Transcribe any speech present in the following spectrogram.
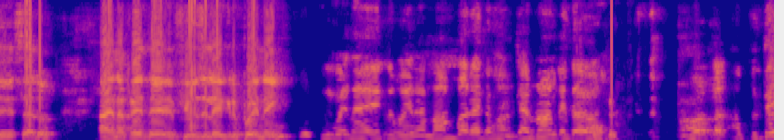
చేశారు. ఆయనకైతే ఫ్యూజులు ఎగిరిపోయినాయి. మా అమ్మ లేదా నోట్లో అప్పితే.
